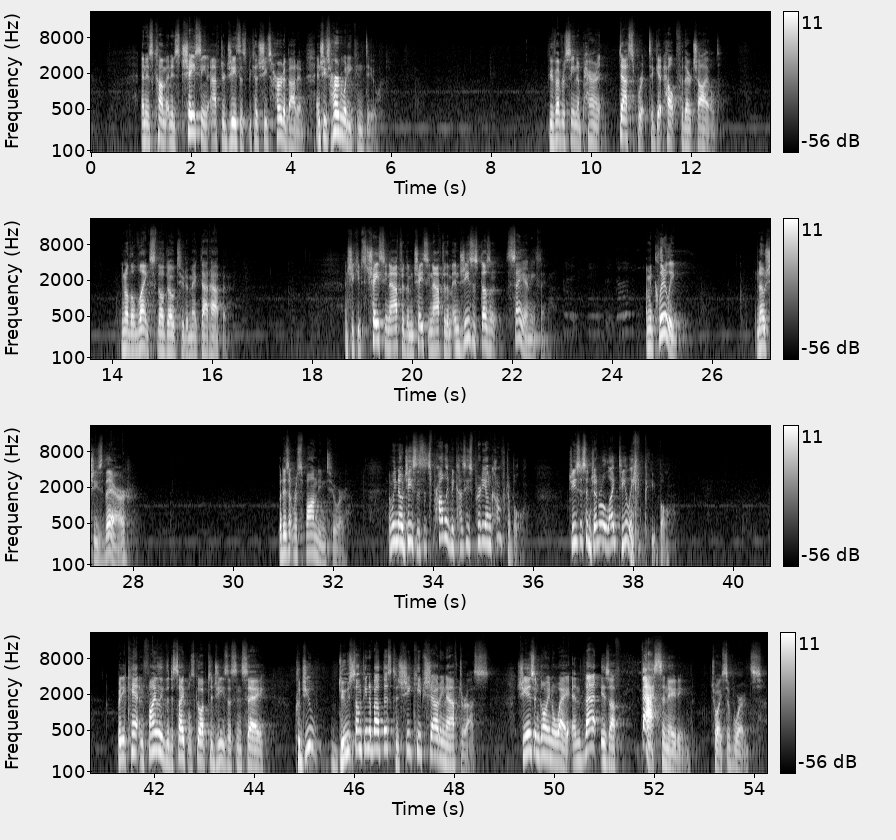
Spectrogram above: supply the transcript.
and has come and is chasing after Jesus because she's heard about him and she's heard what he can do. If you've ever seen a parent desperate to get help for their child, you know the lengths they'll go to to make that happen. And she keeps chasing after them, chasing after them, and Jesus doesn't say anything. I mean, clearly knows she's there, but isn't responding to her. And we know Jesus, it's probably because he's pretty uncomfortable. Jesus, in general, liked healing people. But he can't. And finally, the disciples go up to Jesus and say, Could you do something about this because she keeps shouting after us. She isn't going away. And that is a fascinating choice of words.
